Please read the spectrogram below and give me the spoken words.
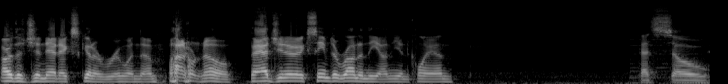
Are the genetics going to ruin them? I don't know. Bad genetics seem to run in the Onion Clan. That's so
